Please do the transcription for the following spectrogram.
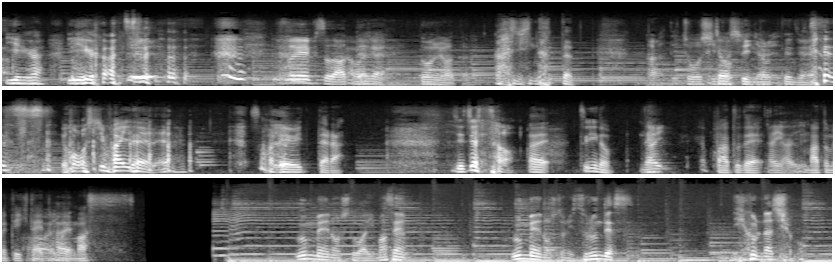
家が家がそういうエピソードあったよね。ね面白かったね。火事になっただからって。調子に乗調子ってんじゃねに乗ってんじゃないおしまいだよね。それを言ったら。じゃあちょっとはい。次のね、はい。パートでまとめていきたいと思います、運命の人はいません。運命の人にするんです。二軍ラジオ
